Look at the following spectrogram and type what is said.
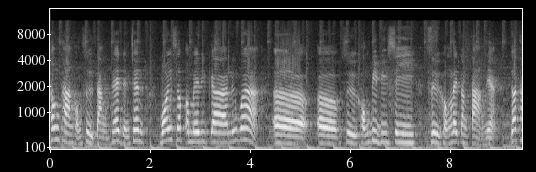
ช่องทางของสื่อต่างประเทศ อย่างเช่น Voice of America หรือว่าสื่อของ BBC สื่อของอะไรต่างๆเนี่ยก็ท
